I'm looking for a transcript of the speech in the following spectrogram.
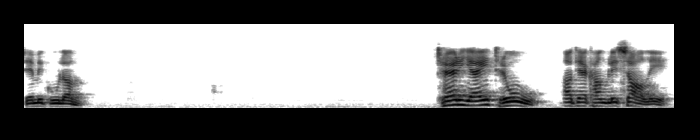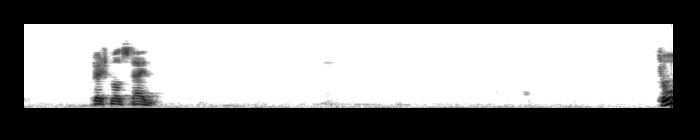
Semikolon. Tør jeg tro at jeg kan bli salig? Spørsmålstegn. To.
